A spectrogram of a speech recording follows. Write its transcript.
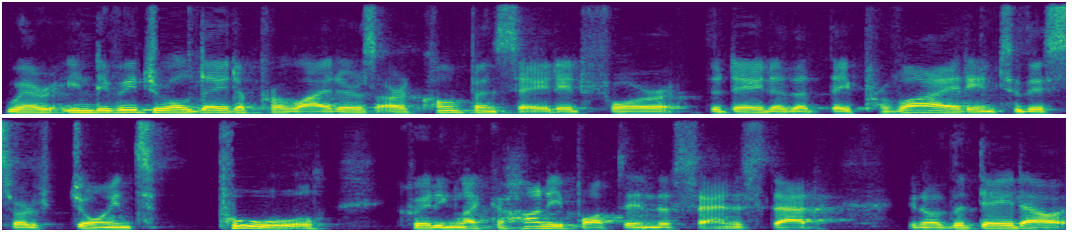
where individual data providers are compensated for the data that they provide into this sort of joint pool creating like a honeypot in the sense that you know the data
